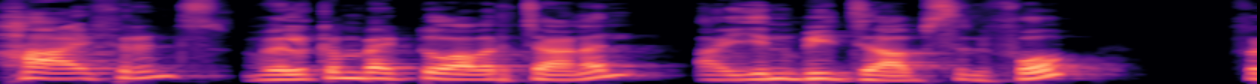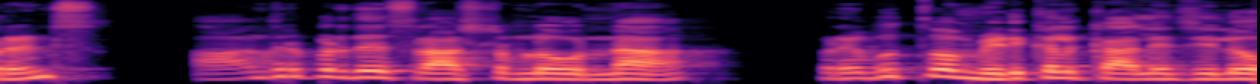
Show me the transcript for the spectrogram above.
Hi friends welcome back to our channel INB jobs info friends Andhra Pradesh రాష్ట్రంలో ఉన్న ప్రభుత్వ మెడికల్ కాలేజీలో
